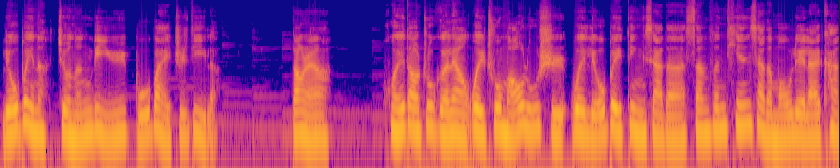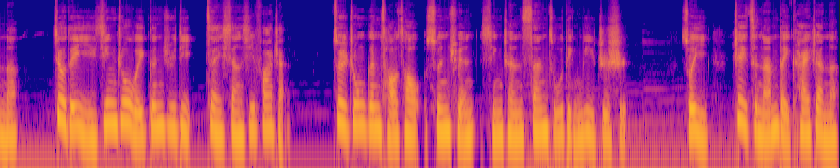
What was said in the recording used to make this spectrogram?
刘备呢就能立于不败之地了。当然啊，回到诸葛亮未出茅庐时为刘备定下的三分天下的谋略来看呢，就得以荆州为根据地，再向西发展，最终跟曹操、孙权形成三足鼎立之势。所以这次南北开战呢，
